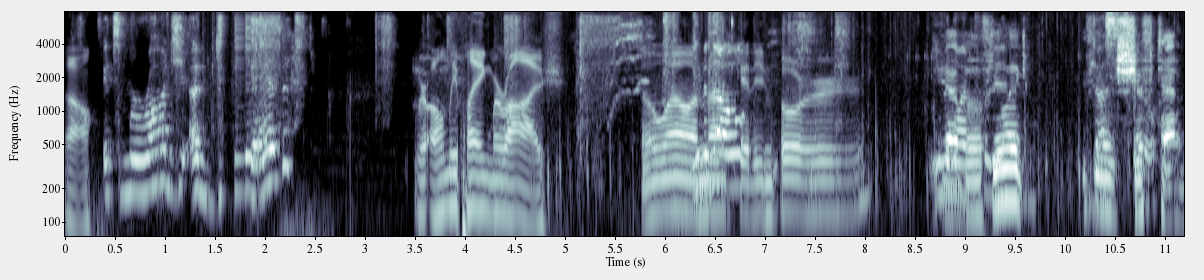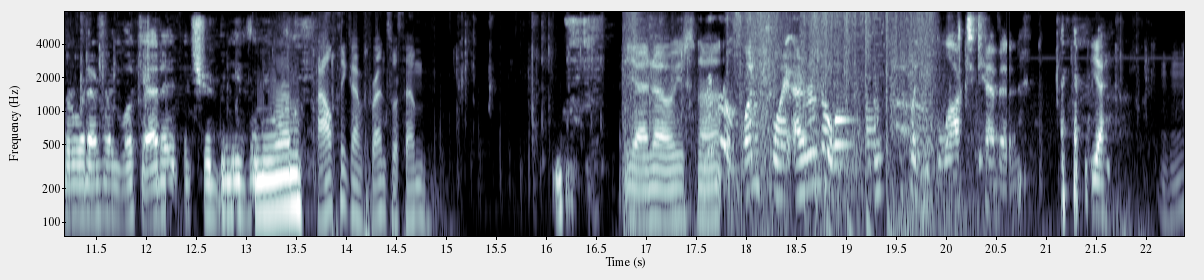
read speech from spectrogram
Oh, It's Mirage again? we're only playing Mirage. Oh well, I'm Even not though- getting bored. Even yeah, though I but put if you like, if you like Shift too. tab or whatever and look at it, it should be the new one. I don't think I'm friends with him. Yeah, no, he's not. I remember not. at one point I remember at one point you blocked Kevin. Yeah, hmm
